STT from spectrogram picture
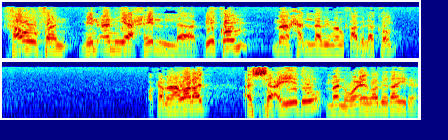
خوفا من أن يحل بكم ما حل بمن قبلكم. وكما ورد السعيد من وعظ بغيره.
